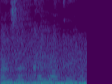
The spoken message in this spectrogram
окна закрыты.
